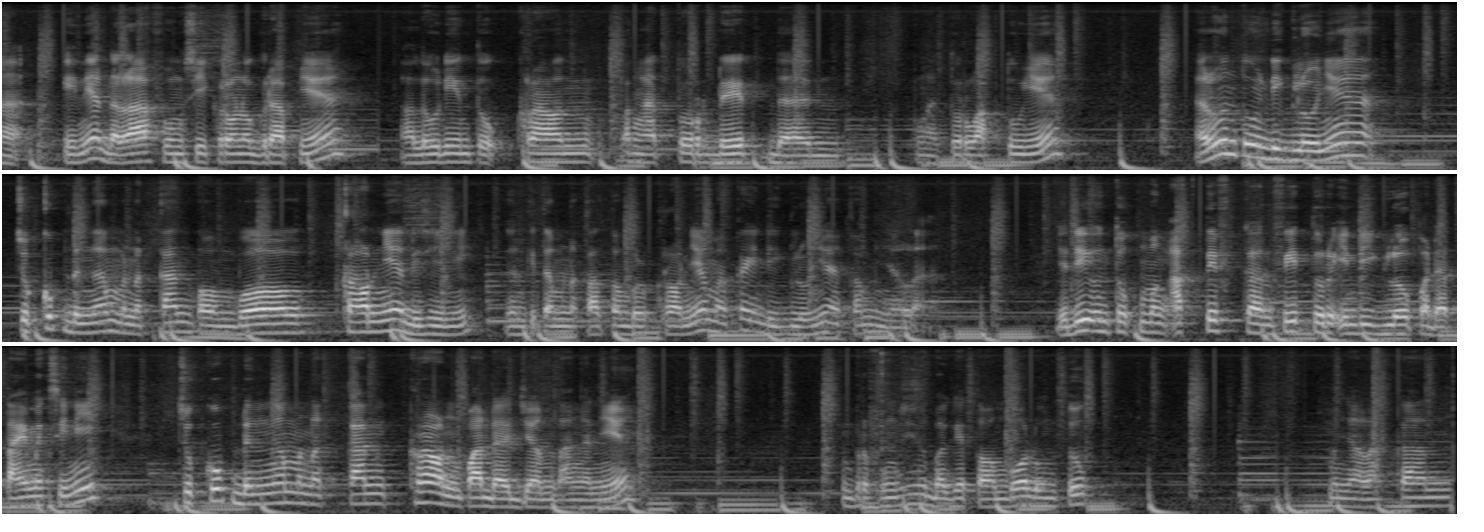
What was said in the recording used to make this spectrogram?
nah ini adalah fungsi kronografnya Lalu ini untuk crown pengatur date dan pengatur waktunya. Lalu untuk indiglo-nya cukup dengan menekan tombol crown-nya di sini dan kita menekan tombol crown-nya maka indiglo-nya akan menyala. Jadi untuk mengaktifkan fitur indiglo pada Timex ini cukup dengan menekan crown pada jam tangannya berfungsi sebagai tombol untuk menyalakan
